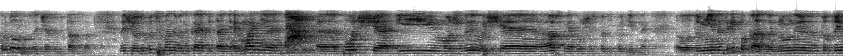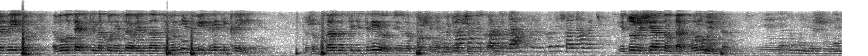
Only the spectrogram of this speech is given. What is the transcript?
кордон за час депутатства. За що, допустимо, в мене виникає питання Германія, е, Польща і, можливо, ще Австрія або щось поді- подібне. О, то мені не три показують, ну вони, тобто я заїхав, волонтерські знаходяться організації в одній, другій, третій країні. То що показують тоді три оці запрошення, Ну, пойдет, що цікаво. так, да, вказувати. І же час там так планується. Е, Я думаю, що не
